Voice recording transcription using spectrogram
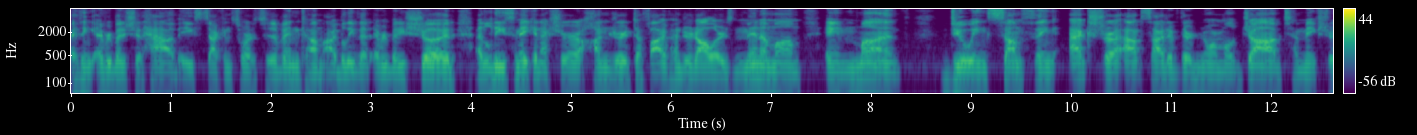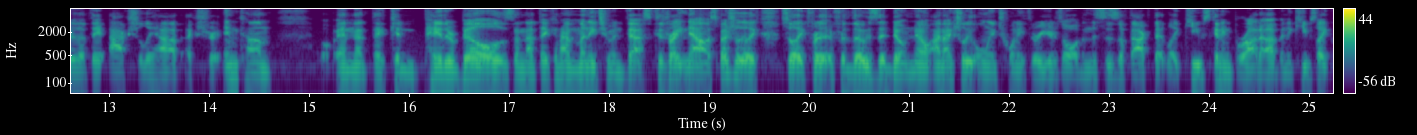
I think everybody should have a second source of income. I believe that everybody should at least make an extra hundred to five hundred dollars minimum a month doing something extra outside of their normal job to make sure that they actually have extra income and that they can pay their bills and that they can have money to invest because right now especially like so like for for those that don't know i'm actually only 23 years old and this is a fact that like keeps getting brought up and it keeps like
